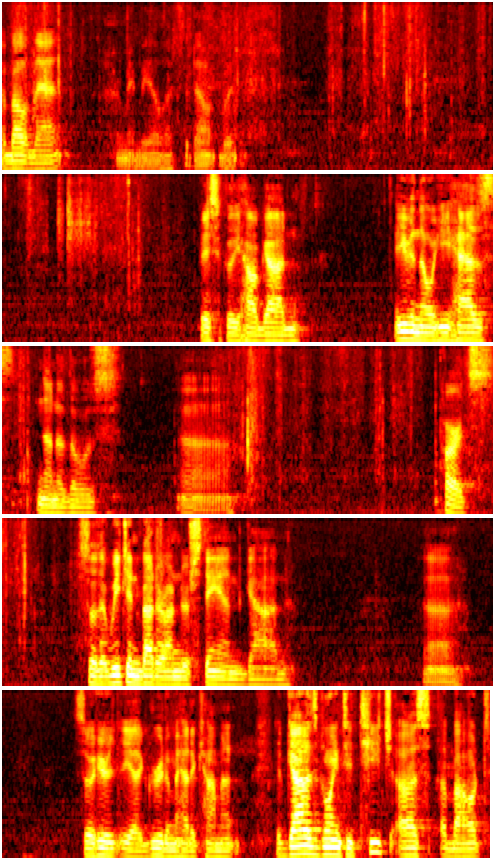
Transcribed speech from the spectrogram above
about that, or maybe I left it out, but basically how God, even though He has none of those uh, parts, so that we can better understand God. Uh, So here, yeah, Grudem had a comment. If God is going to teach us about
